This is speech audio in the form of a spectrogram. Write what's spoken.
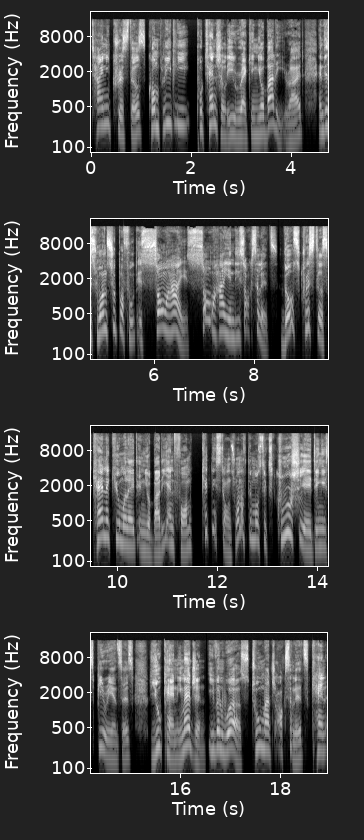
tiny crystals, completely potentially wrecking your body, right? And this one superfood is so high, so high in these oxalates. Those crystals can accumulate in your body and form kidney stones, one of the most excruciating experiences you can imagine. Even worse, too much oxalates can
